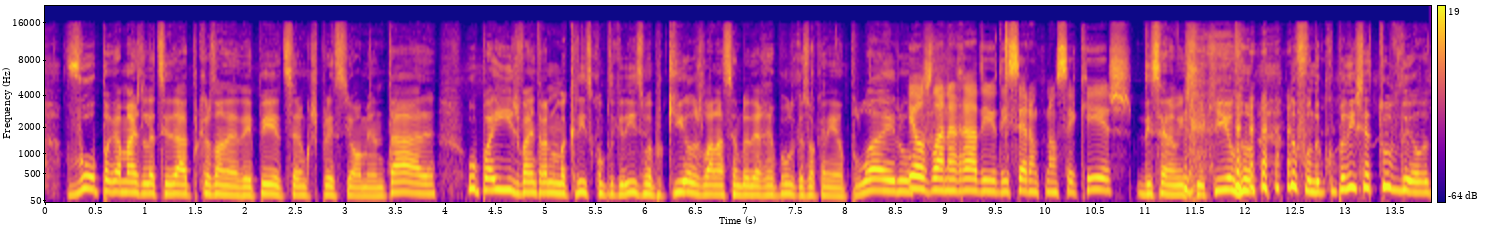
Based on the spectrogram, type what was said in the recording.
vou pagar mais de eletricidade porque eles lá na EDP disseram que os preços iam aumentar, o país vai entrar numa crise complicadíssima porque eles lá na Assembleia da República só querem apoleiro, Eles lá na rádio disseram que não sei quês. disseram isto e aquilo. No fundo, a culpa disto é tudo deles,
